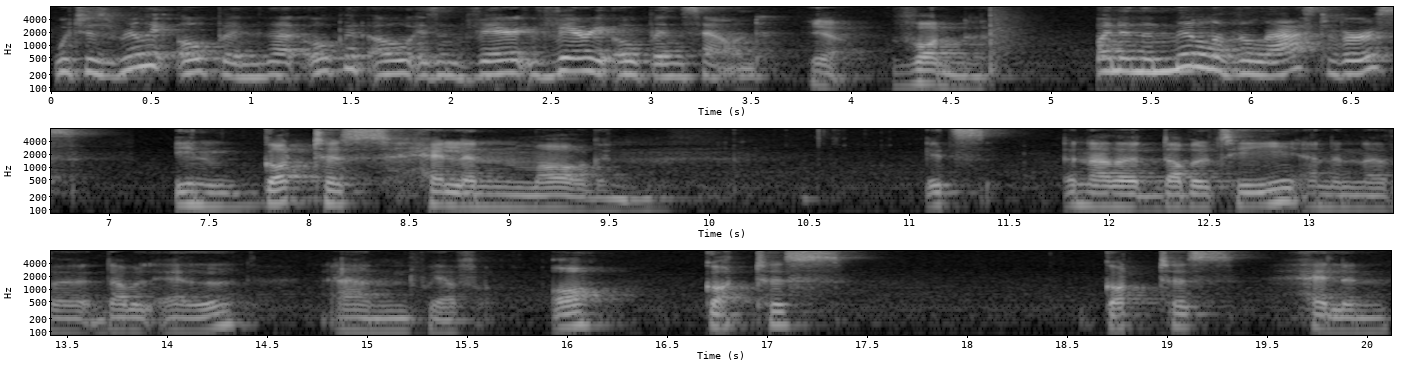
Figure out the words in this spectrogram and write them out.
Which is really open. That open O is a very, very open sound. yeah, Wonne. And in the middle of the last verse, In Gottes hellen Morgen. It's another double T and another double L, and we have O, Gottes, Gottes hellen,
